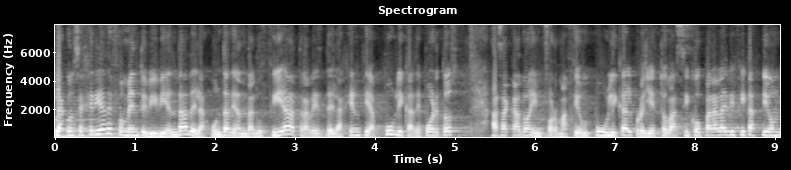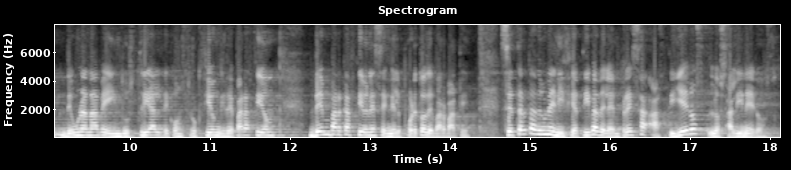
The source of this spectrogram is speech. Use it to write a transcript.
La Consejería de Fomento y Vivienda de la Junta de Andalucía, a través de la Agencia Pública de Puertos, ha sacado a información pública el proyecto básico para la edificación de una nave industrial de construcción y reparación de embarcaciones en el puerto de Barbate. Se trata de una iniciativa de la empresa Astilleros Los Salineros.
